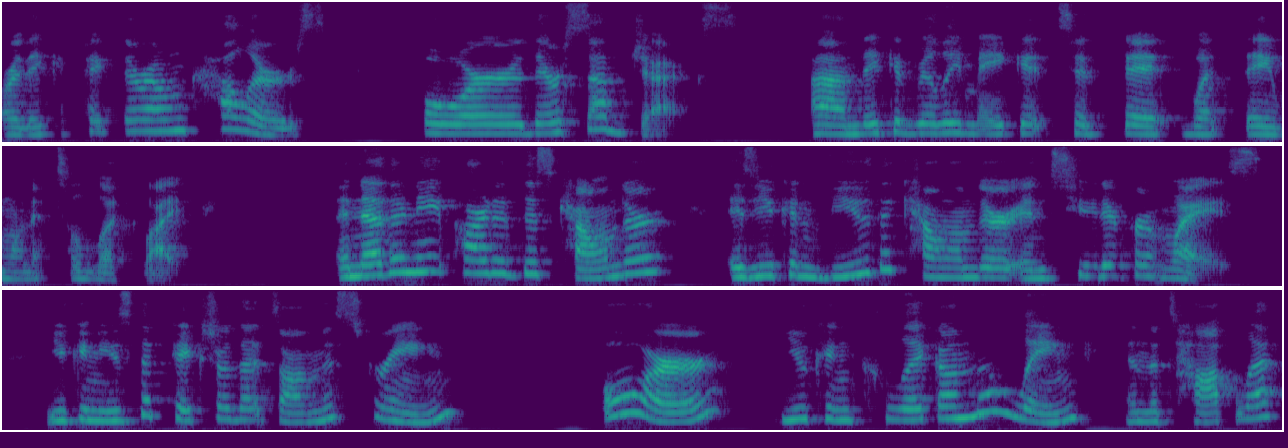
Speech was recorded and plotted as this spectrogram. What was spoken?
or they could pick their own colors or their subjects. Um, they could really make it to fit what they want it to look like. Another neat part of this calendar is you can view the calendar in two different ways. You can use the picture that's on the screen, or you can click on the link in the top left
